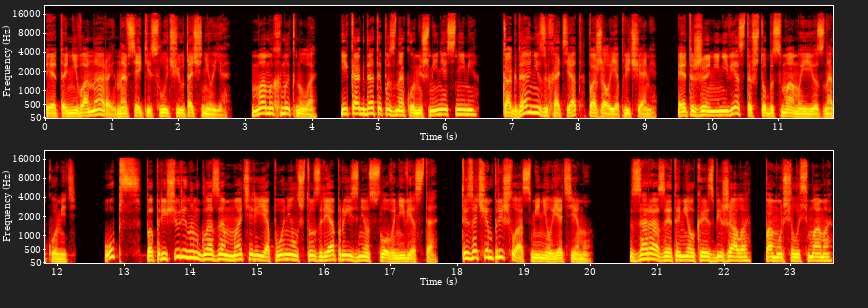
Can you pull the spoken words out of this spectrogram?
«Это не ванары», — на всякий случай уточнил я. Мама хмыкнула. «И когда ты познакомишь меня с ними?» «Когда они захотят», — пожал я плечами. «Это же не невеста, чтобы с мамой ее знакомить». Упс, по прищуренным глазам матери я понял, что зря произнес слово «невеста». «Ты зачем пришла?» — сменил я тему. «Зараза эта мелкая сбежала», — поморщилась мама.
